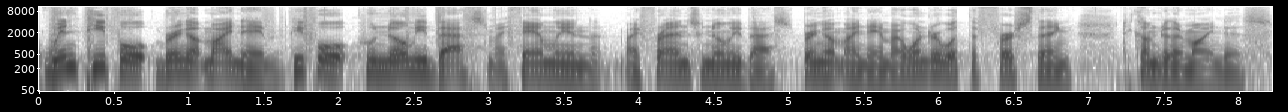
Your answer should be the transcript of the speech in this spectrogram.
when people bring up my name, people who know me best, my family and my friends who know me best, bring up my name, I wonder what the first thing to come to their mind is.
